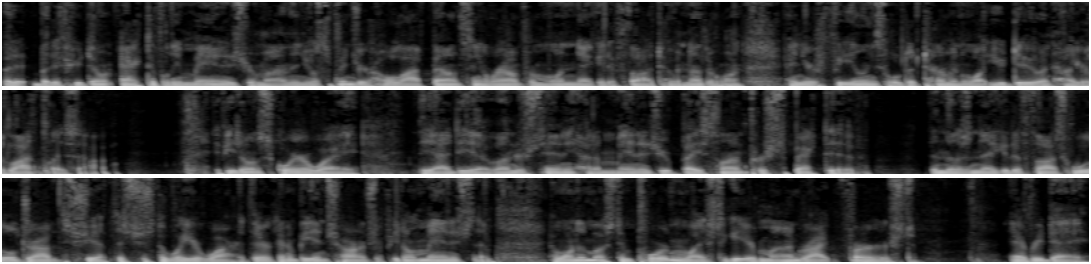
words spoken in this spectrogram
But it, but if you don't actively manage your mind, then you'll spend your whole life bouncing around from one negative thought to another one, and your feelings will determine what you do and how your life plays out. If you don't square away the idea of understanding how to manage your baseline perspective, then those negative thoughts will drive the ship. That's just the way you're wired. They're going to be in charge if you don't manage them. And one of the most important ways to get your mind right first every day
